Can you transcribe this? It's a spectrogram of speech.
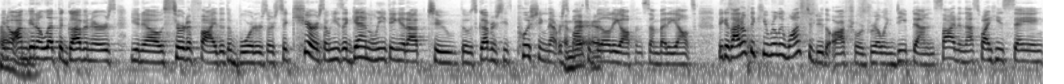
you know, I'm going to let the governors, you know, certify that the borders are secure. So he's again leaving it up to those governors. He's pushing that And that- and- responsibility off on somebody else because I don't think he really wants to do the offshore drilling deep down inside, and that's why he's saying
